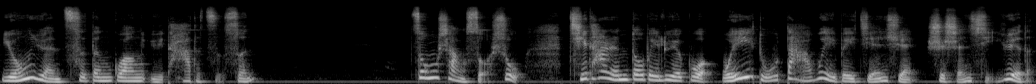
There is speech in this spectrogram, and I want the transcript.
永远赐灯光与他的子孙。”综上所述，其他人都被略过，唯独大卫被拣选，是神喜悦的。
